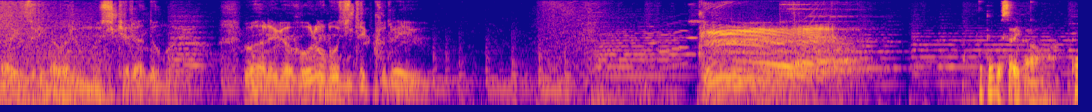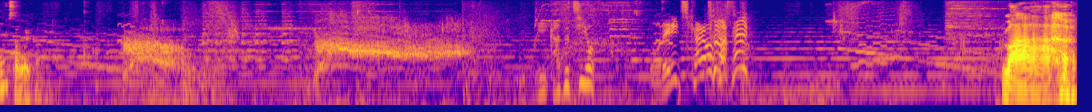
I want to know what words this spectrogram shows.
這いずり回る虫けらどもよ我が滅ぼしてくれよ。これどうしたらいいかな？倒した方がいいかな？雷よ。俺に力を貸せ。うわあ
